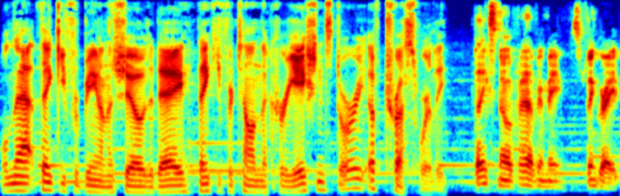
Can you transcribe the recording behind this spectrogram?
Well, Nat, thank you for being on the show today. Thank you for telling the creation story of Trustworthy. Thanks, Noah, for having me. It's been great.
